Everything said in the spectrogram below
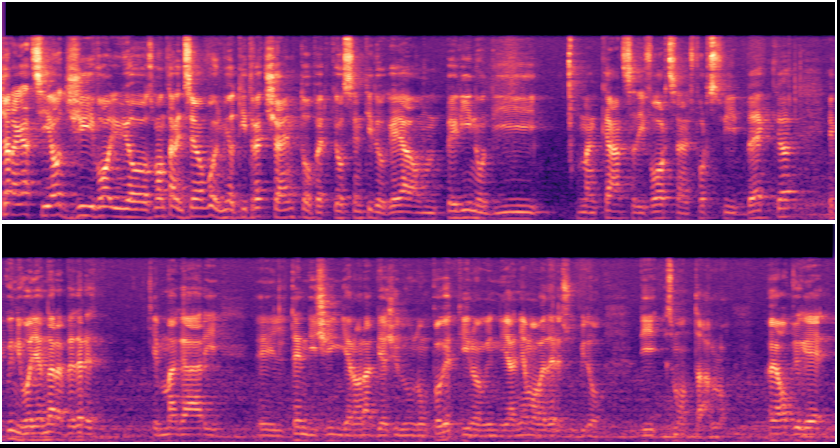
Ciao ragazzi, oggi voglio smontare insieme a voi il mio T300 perché ho sentito che ha un pelino di mancanza di forza nel force feedback e quindi voglio andare a vedere che magari il ten non abbia ceduto un pochettino quindi andiamo a vedere subito di smontarlo. È ovvio che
